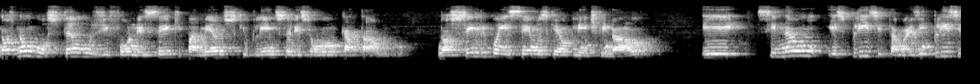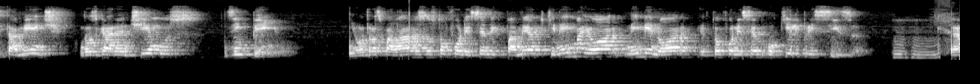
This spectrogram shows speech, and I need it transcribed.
Nós não gostamos de fornecer equipamentos que o cliente selecionou no catálogo. Nós sempre conhecemos quem é o cliente final e se não explícita, mas implicitamente, nós garantimos desempenho. Em outras palavras, nós estamos fornecendo equipamento que nem maior nem menor, estão fornecendo o que ele precisa. Uhum. É,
